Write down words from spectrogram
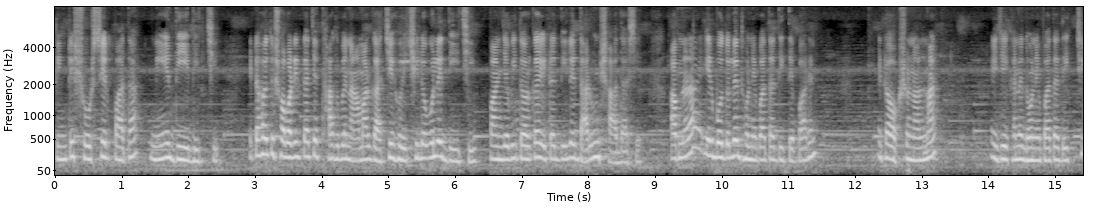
তিনটে সর্ষের পাতা নিয়ে দিয়ে দিচ্ছি। এটা হয়তো সবারই কাছে থাকবে না, আমার গাছে হয়েছিল বলে দিয়েছি। পাঞ্জাবি তরকারি এটা দিলে দারুণ স্বাদ আসে। আপনারা এর বদলে ধনে পাতা দিতে পারেন। এটা অপশনাল নয়। এই যে এখানে ধনে পাতা দিচ্ছি,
